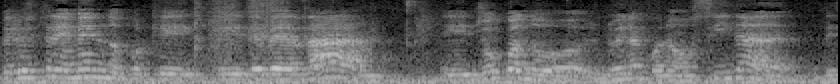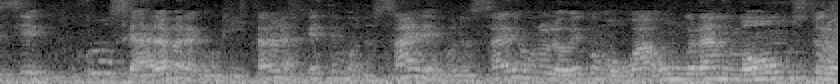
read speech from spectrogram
Pero es tremendo porque eh, de verdad, eh, yo cuando no era conocida, decía, ¿cómo se hará para conquistar a la gente en Buenos Aires? En Buenos Aires uno lo ve como guau, un gran monstruo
